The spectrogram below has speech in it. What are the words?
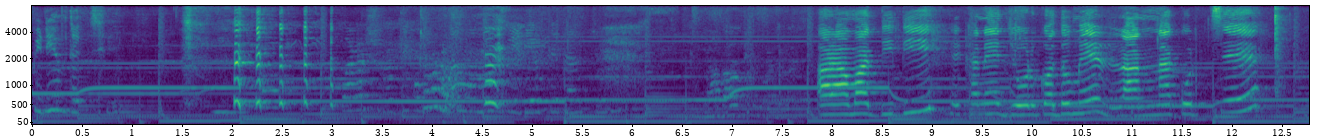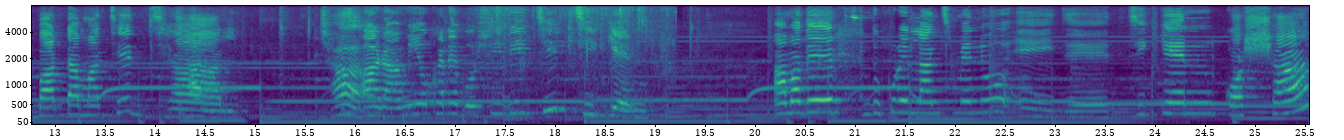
পিডিএফ দেখছি। আর আমার দিদি এখানে জোর কদমের রান্না করছে বাটা মাছের ঝাল। ঝাল? আর আমি ওখানে বসিয়ে দিয়েছি চিকেন আমাদের দুপুরের লাঞ্চ মেনু এই যে চিকেন কষা।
